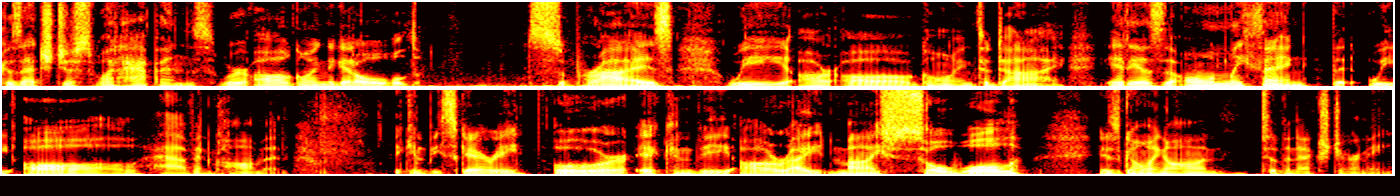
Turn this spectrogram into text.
because that's just what happens. We're all going to get old. Surprise, we are all going to die. It is the only thing that we all have in common. It can be scary, or it can be, all right, my soul is going on to the next journey.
